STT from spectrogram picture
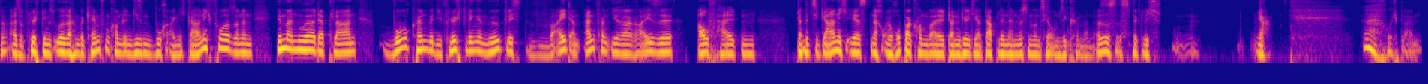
Ne? Also Flüchtlingsursachen bekämpfen kommt in diesem Buch eigentlich gar nicht vor, sondern immer nur der Plan, wo können wir die Flüchtlinge möglichst weit am Anfang ihrer Reise aufhalten, damit sie gar nicht erst nach Europa kommen, weil dann gilt ja Dublin, dann müssen wir uns ja um sie kümmern. Also es ist wirklich, ja, Ach, ruhig bleiben.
